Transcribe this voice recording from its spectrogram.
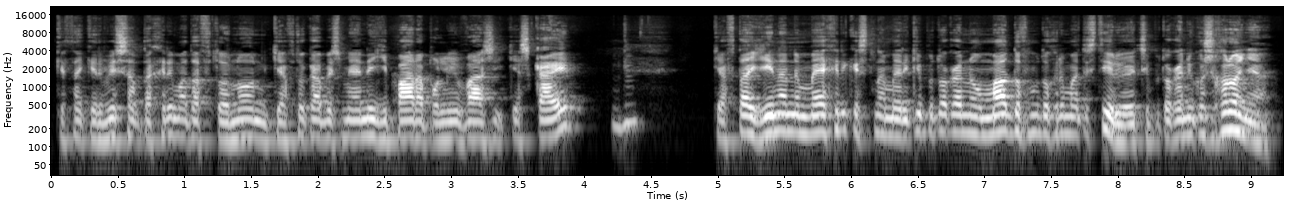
και θα κερδίσεις από τα χρήματα αυτών και αυτό κάποια στιγμή ανοίγει πάρα πολύ βάση και σκάει. Mm-hmm. Και αυτά γίνανε μέχρι και στην Αμερική που το έκανε ο Μάντοφ με το χρηματιστήριο, έτσι, που το έκανε 20 χρόνια.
